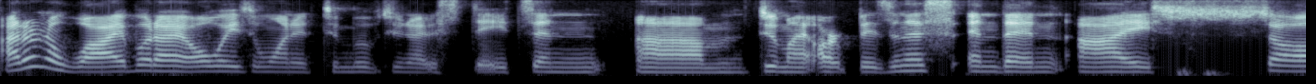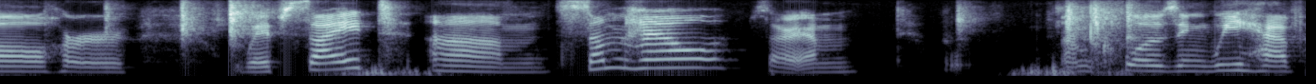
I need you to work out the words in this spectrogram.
I don't know why, but I always wanted to move to United States and um, do my art business. And then I saw her website um, somehow. Sorry, I'm I'm closing. We have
